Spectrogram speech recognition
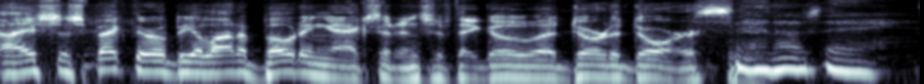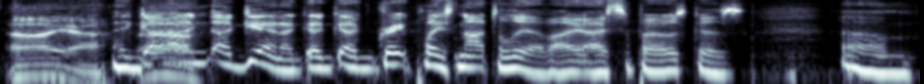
I suspect there will be a lot of boating accidents if they go uh, door to door. San Jose. Oh yeah. Ag- Uh, Again, a, a great place not to live, I, I suppose, because um,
